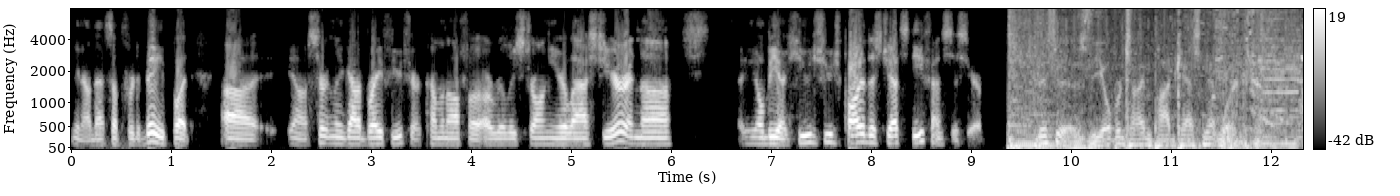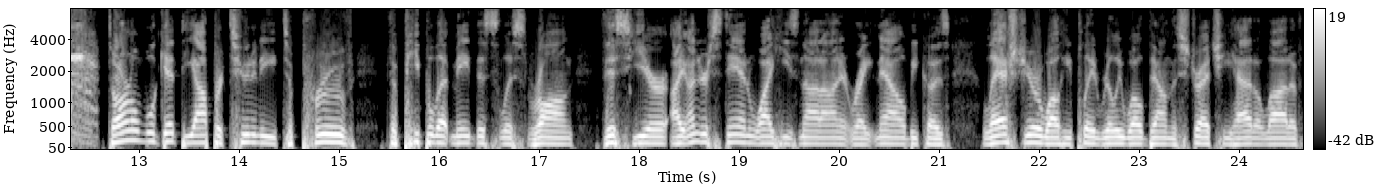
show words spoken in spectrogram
you know that's up for debate, but uh, you know certainly got a bright future coming off a, a really strong year last year, and uh, he'll be a huge, huge part of this Jets defense this year. This is the Overtime Podcast Network. Darnold will get the opportunity to prove the people that made this list wrong this year. I understand why he's not on it right now because last year, while he played really well down the stretch, he had a lot of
